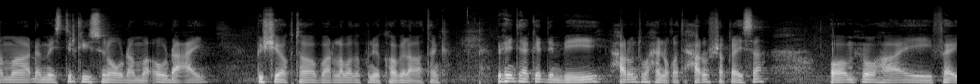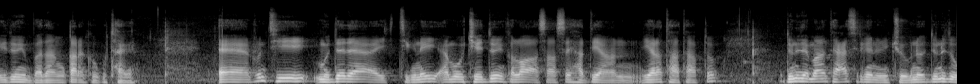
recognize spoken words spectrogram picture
ama dhammaystirkiisuna uu dhacay bishii oktoobar wixii intaa ka dambeeyey xaruntu waxay noqotay xarun shaqaysa oo muxuu ahaay faa-iidooyin badan qaranka ugu taagan. Runtii muddada ay tignay ama ujeedooyinka loo aasaasay haddii aan yaro taataabto dunida maanta casrigan aynu joogno dunidu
